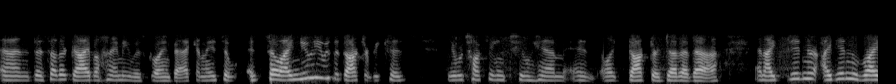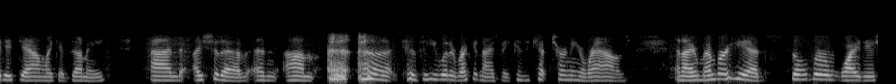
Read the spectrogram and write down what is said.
and this other guy behind me was going back, and they said so. I knew he was a doctor because they were talking to him and like doctor da da da, and I didn't I didn't write it down like a dummy and I should have, and um, because he would have recognized me because he kept turning around, and I remember he had silver whitish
